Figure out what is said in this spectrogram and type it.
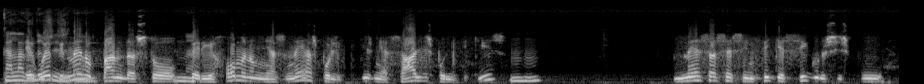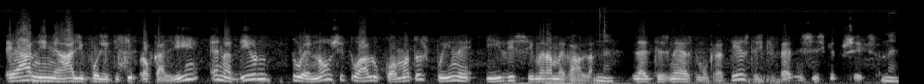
Καλά, δεν Εγώ το συζητώ. επιμένω πάντα στο Ναι. περιεχόμενο μιας νέας πολιτικής, μιας άλλης πολιτικής, Μμμ. μέσα σε συνθήκες σύγκρουσης που εάν είναι άλλη πολιτική προκαλεί εναντίον του ενός ή του άλλου κόμματος που είναι ήδη σήμερα μεγάλα. Ναι. Δηλαδή της Νέας Δημοκρατίας, της κυβέρνησης και του ΣΥΡΙΖΑ. Ναι.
